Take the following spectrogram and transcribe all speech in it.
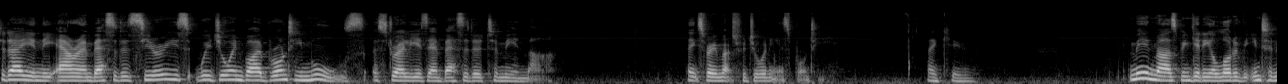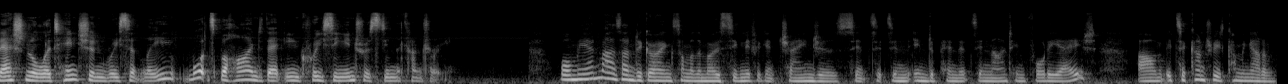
Today in the Our Ambassadors series, we're joined by Bronte Moules, Australia's ambassador to Myanmar. Thanks very much for joining us, Bronte. Thank you. Myanmar's been getting a lot of international attention recently. What's behind that increasing interest in the country? Well, Myanmar is undergoing some of the most significant changes since its independence in 1948. Um, it's a country coming out of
